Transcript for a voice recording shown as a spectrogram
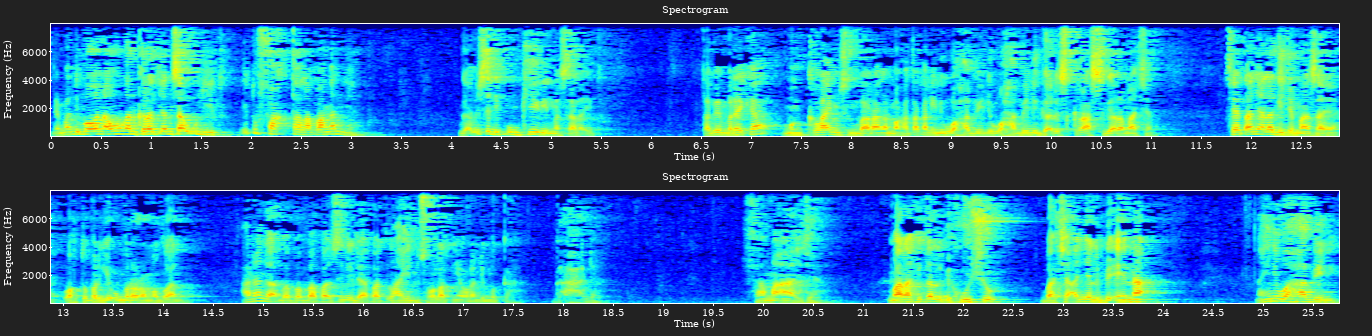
Memang di bawah naungan kerajaan Saudi itu. Itu fakta lapangannya. Gak bisa dipungkiri masalah itu. Tapi mereka mengklaim sembarangan, mengatakan ini wahabi, ini wahabi, ini garis keras, segala macam. Saya tanya lagi jemaah saya, waktu pergi umrah Ramadan. Ada nggak bapak-bapak sini dapat lain sholatnya orang di Mekah? Gak ada. Sama aja. Malah kita lebih khusyuk, bacaannya lebih enak. Nah ini wahabi nih.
